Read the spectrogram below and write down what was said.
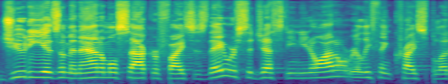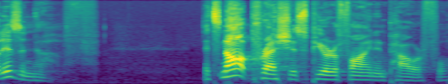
Judaism and animal sacrifices, they were suggesting, you know, I don't really think Christ's blood is enough. It's not precious, purifying, and powerful.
